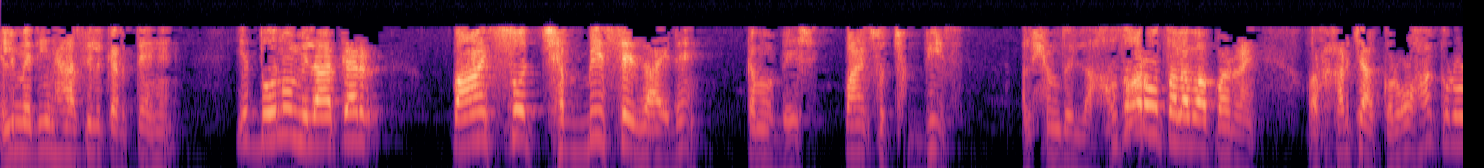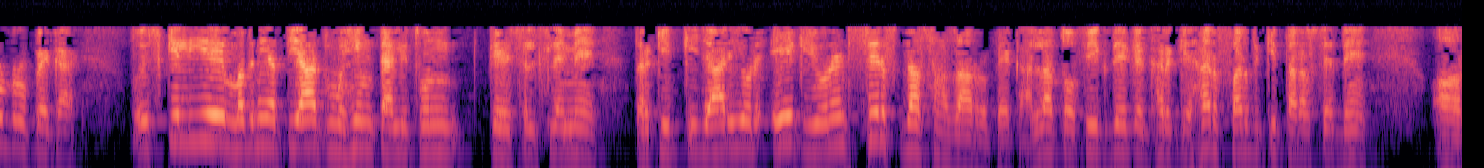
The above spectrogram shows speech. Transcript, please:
علم دین حاصل کرتے ہیں۔ یہ دونوں ملا کر پانچ سو چھبیس سے زائد ہیں، کم و بیش۔ پانچ سو چھبیس۔ الحمد ہزاروں طلبا پڑھ رہے ہیں اور خرچہ کروڑا کروڑ روپے کا ہے۔ تو اس کے لیے مدنی احتیاط مہم ٹیلی تھون کے سلسلے میں ترکیب کی جا رہی اور ایک یونٹ صرف دس ہزار روپے کا۔ اللہ توفیق دے کے گھر کے ہر فرد کی طرف سے دیں اور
